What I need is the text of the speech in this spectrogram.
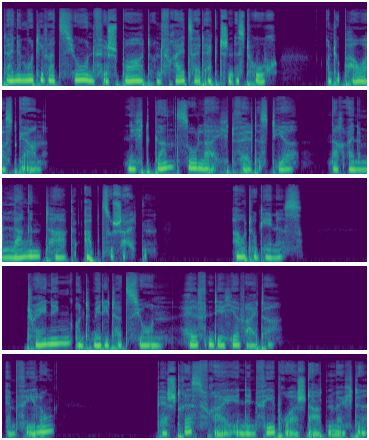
Deine Motivation für Sport und Freizeitaction ist hoch und du powerst gern. Nicht ganz so leicht fällt es dir, nach einem langen Tag abzuschalten. Autogenes. Training und Meditation helfen dir hier weiter. Empfehlung? Wer stressfrei in den Februar starten möchte,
